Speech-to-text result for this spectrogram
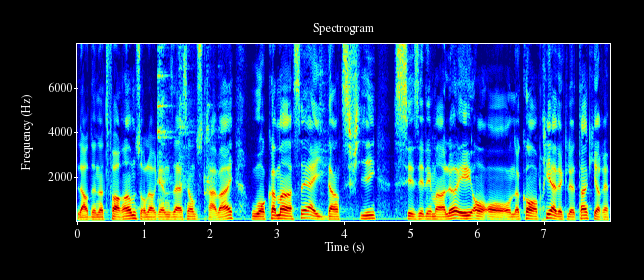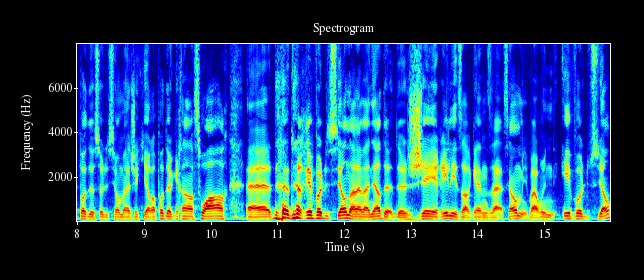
lors de notre forum sur l'organisation du travail où on commençait à identifier ces éléments-là et on, a compris avec le temps qu'il n'y aurait pas de solution magique, il n'y aura pas de grand soir euh, de, révolution dans la manière de, gérer les organisations, mais il va y avoir une évolution.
